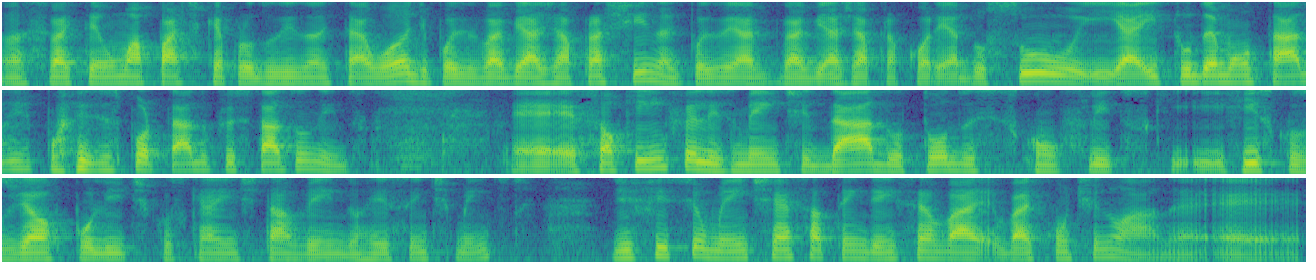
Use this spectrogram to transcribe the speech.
você vai ter uma parte que é produzida em Taiwan, depois vai viajar para a China, depois vai viajar para a Coreia do Sul, e aí tudo é montado e depois exportado para os Estados Unidos. É, só que, infelizmente, dado todos esses conflitos que, e riscos geopolíticos que a gente está vendo recentemente, dificilmente essa tendência vai, vai continuar. Né? É,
